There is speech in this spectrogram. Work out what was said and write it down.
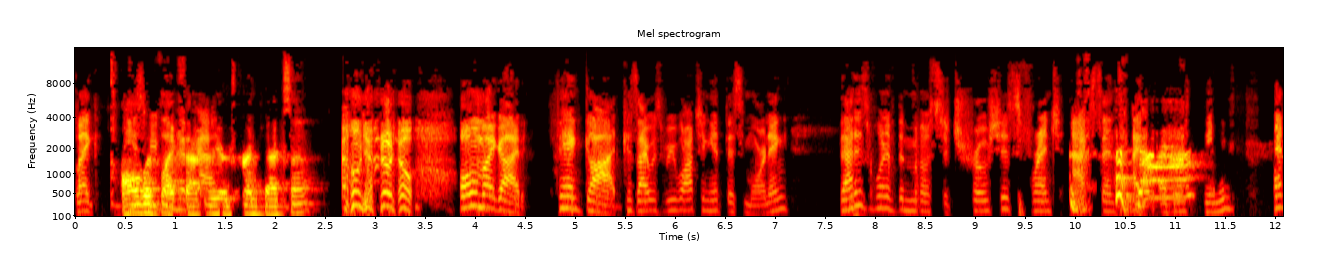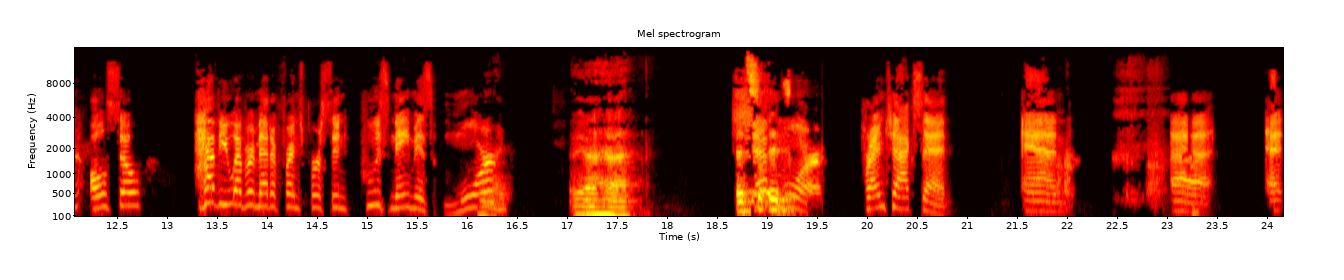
Like All with like that had- weird French accent. Oh no no no! Oh my god! Thank God, because I was rewatching it this morning. That is one of the most atrocious French accents I've ever seen. And also, have you ever met a French person whose name is Moore? Yeah. It's- Chef it's- Moore, French accent, uh, and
